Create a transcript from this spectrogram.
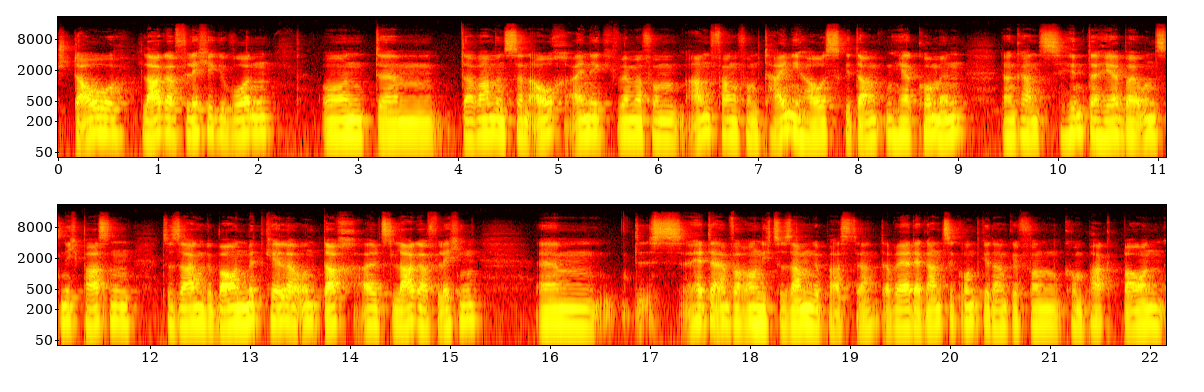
Staulagerfläche geworden und ähm, da waren wir uns dann auch einig, wenn wir vom Anfang vom Tiny House Gedanken her kommen, dann kann es hinterher bei uns nicht passen zu sagen, wir bauen mit Keller und Dach als Lagerflächen. Ähm, das hätte einfach auch nicht zusammengepasst. Ja. Da wäre der ganze Grundgedanke von kompakt bauen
